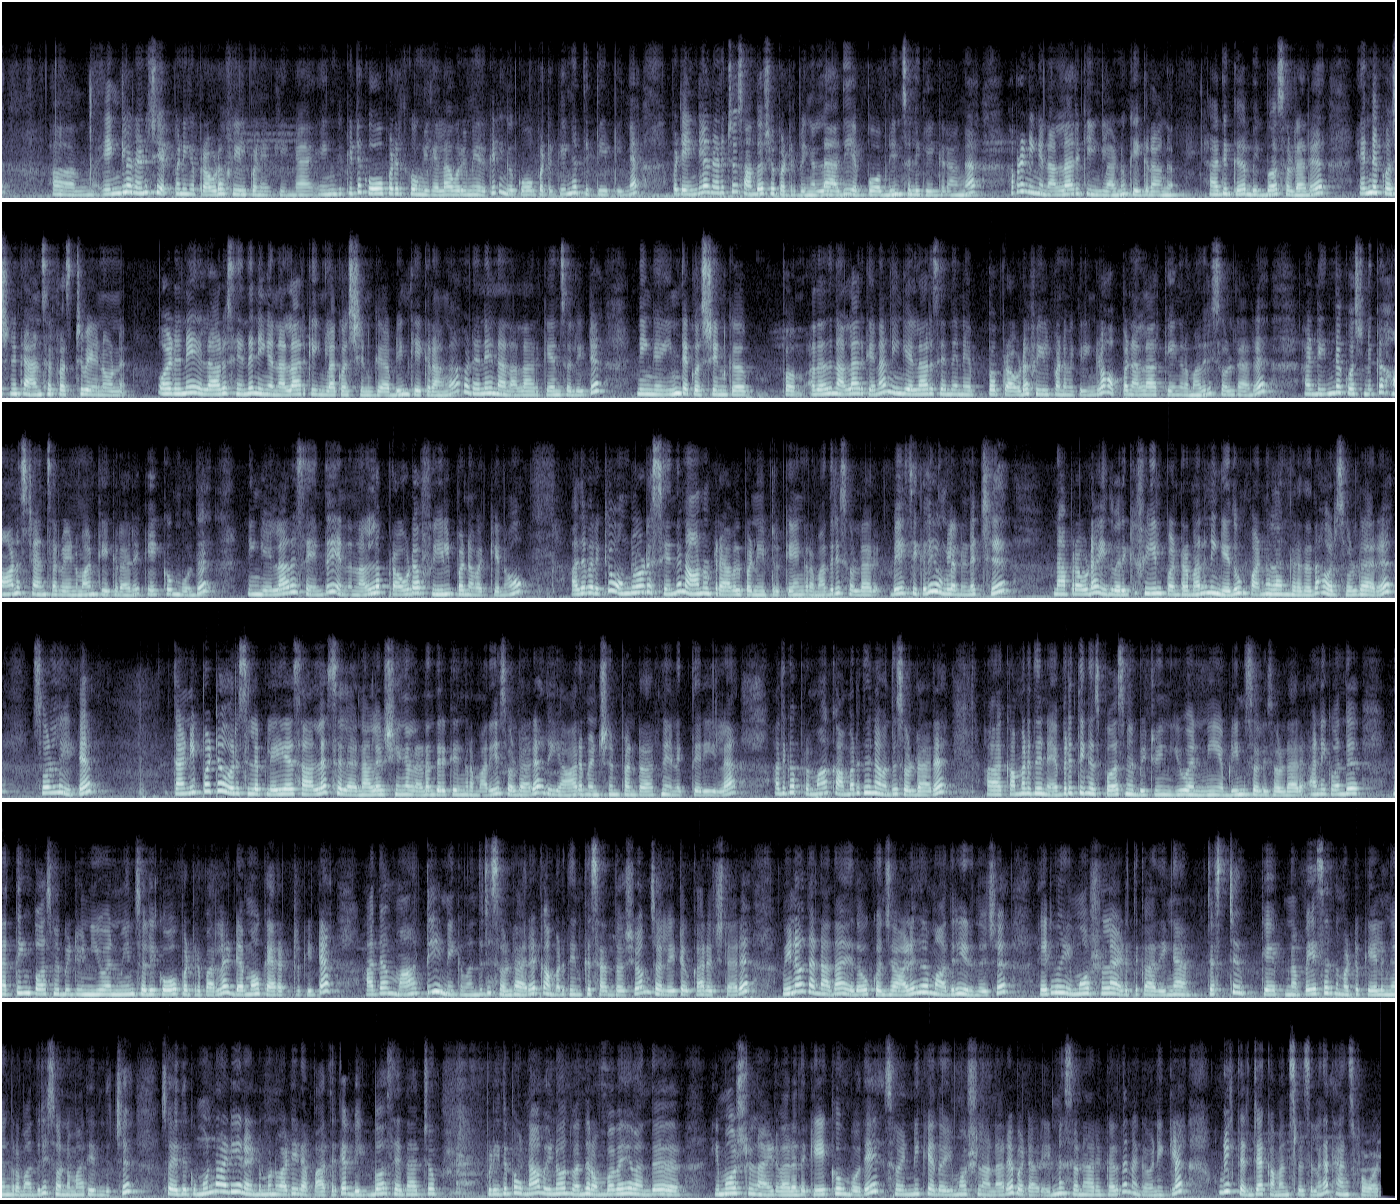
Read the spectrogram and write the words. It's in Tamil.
எங்களை நினச்சி எப்போ நீங்கள் ப்ரௌடாக ஃபீல் பண்ணியிருக்கீங்க எங்ககிட்ட கோவப்படுறதுக்கு உங்களுக்கு எல்லா உரிமையும் இருக்குது நீங்கள் கோவப்பட்டிருக்கீங்க திட்டிருக்கீங்க. பட் எங்களை நினச்சும் சந்தோஷப்பட்டிருப்பீங்கல்ல அது எப்போ அப்படின்னு சொல்லி கேட்குறாங்க அப்புறம் நீங்கள் நல்லா இருக்கீங்களான்னு கேட்குறாங்க அதுக்கு பிக் பாஸ் சொல்கிறாரு எந்த கொஸ்டினுக்கு ஆன்சர் ஃபஸ்ட்டு வேணும்னு? உடனே எல்லாரும் சேர்ந்து நீங்கள் நல்லா இருக்கீங்களா கொஸ்டினுக்கு அப்படின்னு கேட்குறாங்க உடனே நான் நல்லா இருக்கேன்னு சொல்லிட்டு நீங்கள் இந்த கொஸ்டினுக்கு இப்போ அதாவது நல்லா இருக்கேன்னா நீங்கள் எல்லோரும் சேர்ந்து என்னை எப்போ ப்ரௌடாக ஃபீல் பண்ண வைக்கிறீங்களோ அப்போ நல்லா இருக்கேங்கிற மாதிரி சொல்கிறாரு அண்ட் இந்த கொஸ்டினுக்கு ஹானஸ்ட் ஆன்சர் வேணுமான்னு கேட்குறாரு கேட்கும்போது நீங்கள் எல்லோரும் சேர்ந்து என்னை நல்லா ப்ரௌடாக ஃபீல் பண்ண வைக்கணும். அது வரைக்கும் உங்களோட சேர்ந்து நானும் ட்ராவல் பண்ணிகிட்ருக்கேங்கிற மாதிரி சொல்கிறாரு பேசிக்கலி உங்களை நினச்சி நான் ப்ரௌடாக இது வரைக்கும் ஃபீல் பண்ணுற மாதிரி நீங்கள் எதுவும் பண்ணலாங்கிறத தான் அவர் சொல்கிறாரு சொல்லிவிட்டு தனிப்பட்ட ஒரு சில பிளேயர்ஸால் சில நல்ல விஷயங்கள் நடந்திருக்குங்கிற மாதிரியே சொல்கிறாரு அது யாரை மென்ஷன் பண்ணுறாருன்னு எனக்கு தெரியல. அதுக்கப்புறமா கமர்தீனை வந்து சொல்கிறாரு Kamarudeen everything is personal between you and me அப்படின்னு சொல்லி சொல்கிறாரு அன்றைக்கி வந்து nothing personal between you and மீன்னு சொல்லி கோவப்பட்டிருப்பார்ல டெமோ கேரக்டர்கிட்ட அதை மாற்றி இன்றைக்கி வந்துட்டு சொல்கிறாரு கமர்தீனுக்கு சந்தோஷம் சொல்லிட்டு உட்கார வச்சிட்டாரு. வினோத் அண்ணா தான் ஏதோ கொஞ்சம் அழுத மாதிரி இருந்துச்சு. எதுவும் இமோஷனலாக எடுத்துக்காதீங்க. ஜஸ்ட்டு கே நான் பேசுகிறது மட்டும் கேளுங்கிற மாதிரி சொன்ன மாதிரி இருந்துச்சு. ஸோ இதுக்கு முன்னாடியே ரெண்டு மூணு வாட்டி நான் பார்த்துருக்கேன். பிக் பாஸ் ஏதாச்சும் இப்படி இது பண்ணால் வினோத் வந்து ரொம்பவே வந்து இமோஷனல் ஆகிடுவார் அதை கேட்கும் போதே ஸோ இன்றைக்கி ஏதோ இமோஷனல் ஆனார். பட் அவர் என்ன சொன்னாருங்கிறத நான் கவனிக்கல. உங்களுக்கு தெரிஞ்சால் கமெண்ட்ஸில் சொல்லுங்கள் தேங்க்ஸ் ஃபார் வாட்ச்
